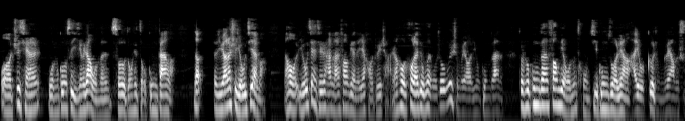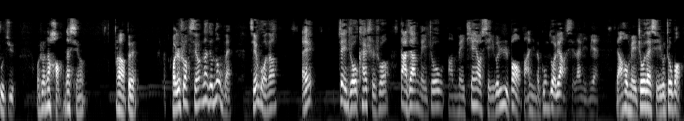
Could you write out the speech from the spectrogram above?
我之前我们公司已经让我们所有东西走公单了，那原来是邮件嘛。然后邮件其实还蛮方便的，也好追查。然后后来就问我说为什么要用工单呢？他说工单方便我们统计工作量，还有各种各样的数据。我说那好，那行啊，对，我就说行，那就弄呗。结果呢，哎，这周开始说大家每周啊每天要写一个日报，把你的工作量写在里面，然后每周再写一个周报。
